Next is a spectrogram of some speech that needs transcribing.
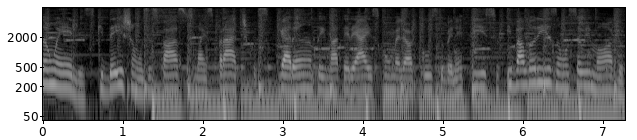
São eles que deixam os espaços mais práticos, garantem materiais com melhor custo-benefício e valorizam o seu imóvel,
